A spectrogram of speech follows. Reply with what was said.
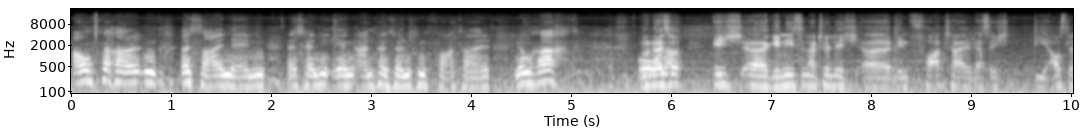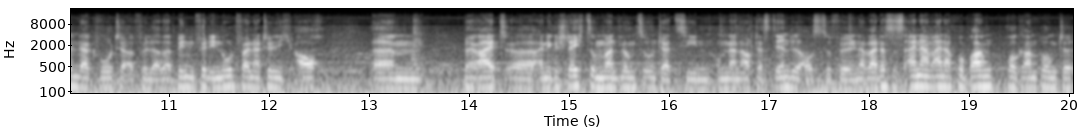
aufgehalten, es sei denn, es hätte irgendeinen persönlichen Vorteil gebracht. Und also ich äh, genieße natürlich äh, den Vorteil, dass ich die Ausländerquote erfülle, aber bin für den Notfall natürlich auch ähm, bereit, äh, eine Geschlechtsumwandlung zu unterziehen, um dann auch das Dirndl auszufüllen. Aber das ist einer meiner Programm Programmpunkte,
